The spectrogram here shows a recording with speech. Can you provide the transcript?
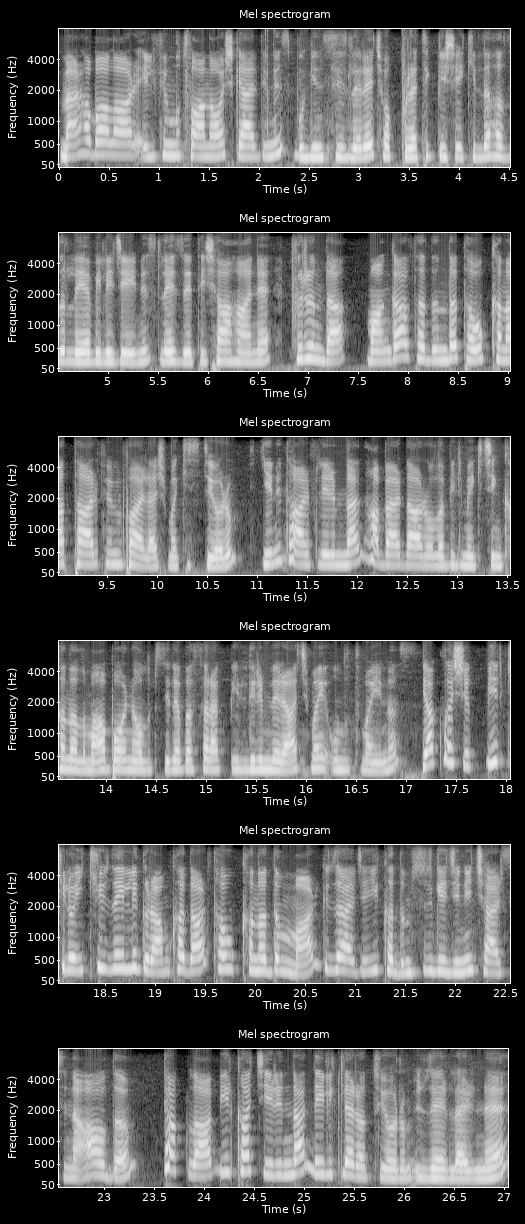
Merhabalar, Elif'in mutfağına hoş geldiniz. Bugün sizlere çok pratik bir şekilde hazırlayabileceğiniz lezzeti şahane fırında mangal tadında tavuk kanat tarifimi paylaşmak istiyorum. Yeni tariflerimden haberdar olabilmek için kanalıma abone olup zile basarak bildirimleri açmayı unutmayınız. Yaklaşık 1 kilo 250 gram kadar tavuk kanadım var. Güzelce yıkadım, süzgecin içerisine aldım. Bıçakla birkaç yerinden delikler atıyorum üzerlerine.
